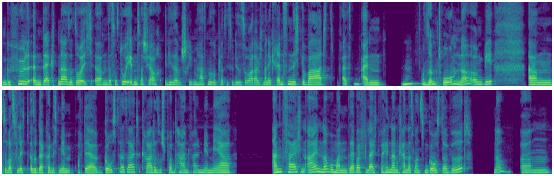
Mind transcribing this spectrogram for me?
ein Gefühl entdeckt, ne, also so ich, ähm, das, was du eben zum Beispiel auch, Elisa, beschrieben hast, ne, so plötzlich so dieses, oh, da habe ich meine Grenzen nicht gewahrt, als ein Mhm. Symptom, ne, irgendwie. Ähm, sowas vielleicht, also da könnte ich mir auf der Ghoster-Seite gerade so spontan fallen mir mehr Anzeichen ein, ne, wo man selber vielleicht verhindern kann, dass man zum Ghoster wird. Ne? Ähm,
